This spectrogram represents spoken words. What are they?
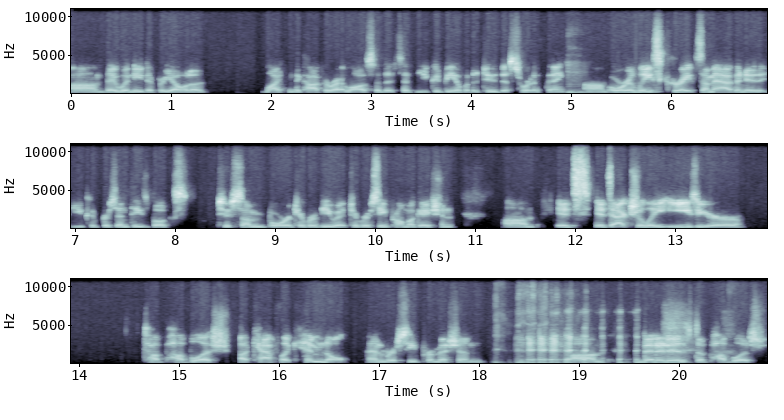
um, they would need to be able to lighten the copyright laws so that, so that you could be able to do this sort of thing, mm-hmm. um, or at least create some avenue that you could present these books to some board to review it to receive promulgation. Um, it's it's actually easier to publish a Catholic hymnal and receive permission um, than it is to publish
